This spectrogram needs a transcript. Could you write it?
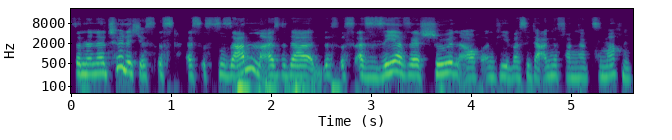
Sondern natürlich, es ist, es ist zusammen. Also da, das ist also sehr, sehr schön auch irgendwie, was sie da angefangen hat zu machen.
